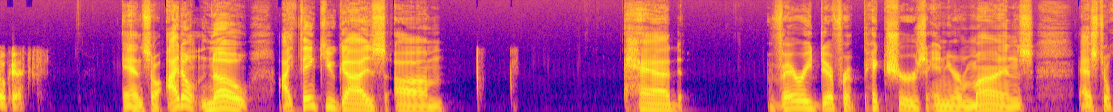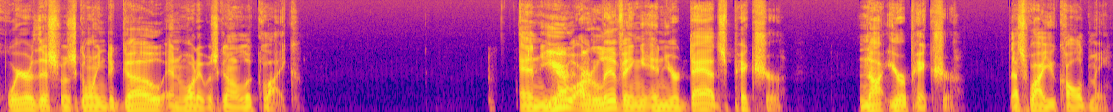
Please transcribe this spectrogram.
Okay. And so I don't know. I think you guys um, had very different pictures in your minds as to where this was going to go and what it was going to look like. And you yeah. are living in your dad's picture, not your picture. That's why you called me.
